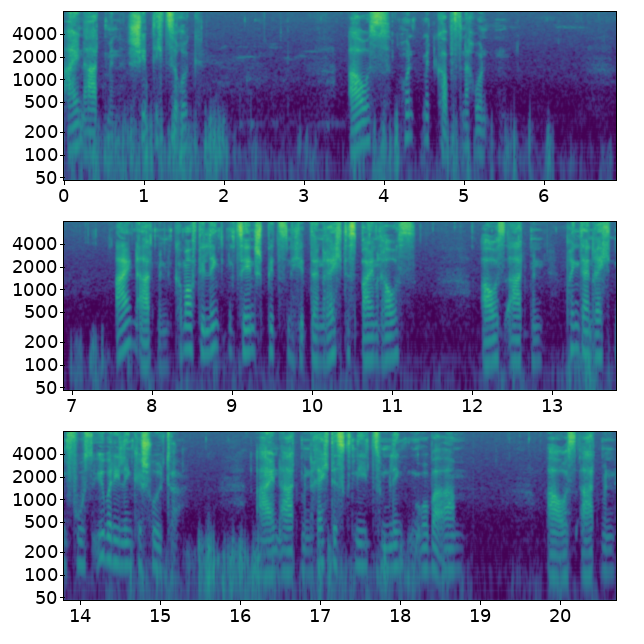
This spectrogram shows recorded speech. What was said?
Einatmen, schieb dich zurück. Aus, Hund mit Kopf nach unten. Einatmen, komm auf die linken Zehenspitzen, heb dein rechtes Bein raus. Ausatmen, bring deinen rechten Fuß über die linke Schulter. Einatmen, rechtes Knie zum linken Oberarm. Ausatmen,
